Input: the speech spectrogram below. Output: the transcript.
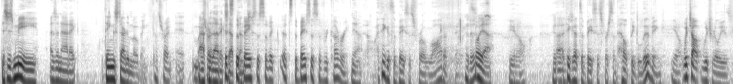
This is me as an addict. things started moving That's right. eh, That's after right. that acceptance. It's the basis of it. It's the basis of recovery. Yeah. I think it's the basis for a lot of things. It is. Oh yeah. You know, It I think that's a basis for some healthy living. You know, which I'll, which really is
